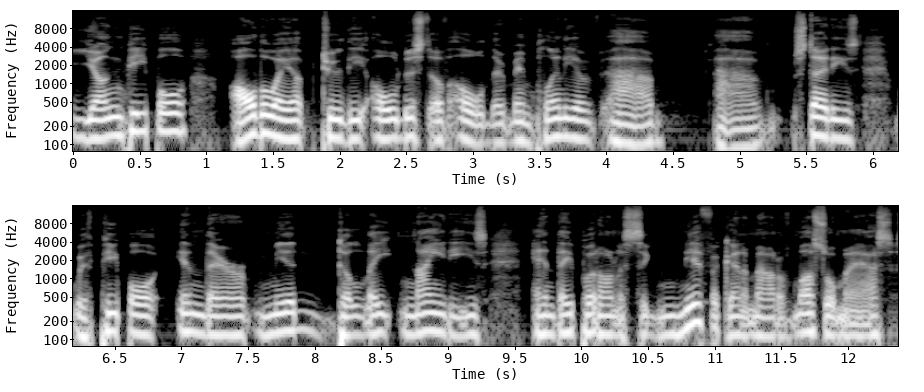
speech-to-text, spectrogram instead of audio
young people all the way up to the oldest of old. There have been plenty of uh, uh, studies with people in their mid to late 90s, and they put on a significant amount of muscle mass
